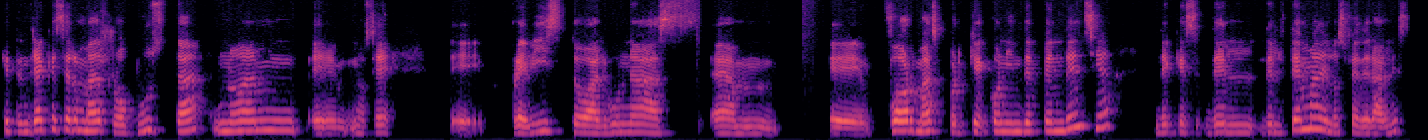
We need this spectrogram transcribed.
que tendría que ser más robusta, no han, eh, no sé, eh, previsto algunas um, formas, porque con independencia de que, del, del tema de los federales,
